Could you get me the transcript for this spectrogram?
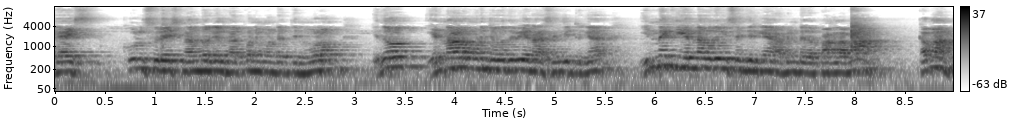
கைஸ் கூல் சுரேஷ் நண்பர்கள் நற்பணி மன்றத்தின் மூலம் ஏதோ என்னால் முடிஞ்ச உதவியை நான் செஞ்சிட்ருக்கேன் இன்னைக்கு என்ன உதவி செஞ்சுருக்கேன் அப்படின்றத பார்க்கலாமா? கமான்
